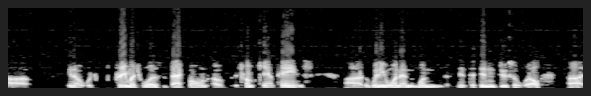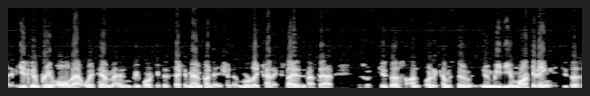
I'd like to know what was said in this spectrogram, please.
uh, you know, which pretty much was the backbone of the Trump campaigns, uh, the winning one and the one that, didn't do so well, uh, he's going to bring all that with him and be working for the Second Amendment Foundation. And we're really kind of excited about that. It gives us, on, when it comes to new media marketing, it gives us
